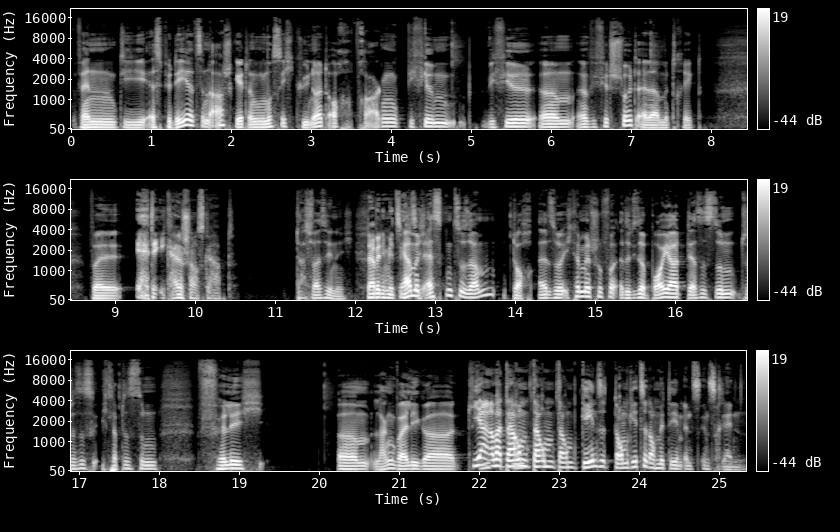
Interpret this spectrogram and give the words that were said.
wenn die SPD jetzt in den Arsch geht, dann muss sich Kühnert auch fragen, wie viel, wie viel, ähm, äh, wie viel Schuld er da mitträgt. Weil, er hätte eh keine Chance gehabt. das weiß ich nicht. Da bin ich mir Er ziemlich mit sicher. Esken zusammen? Doch. Also ich kann mir schon vor, also dieser Boyard, das ist so ein, das ist, ich glaube, das ist so ein völlig ähm, langweiliger Typ. Ja, aber darum, darum, darum gehen sie, darum geht's ja doch mit dem ins, ins Rennen.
